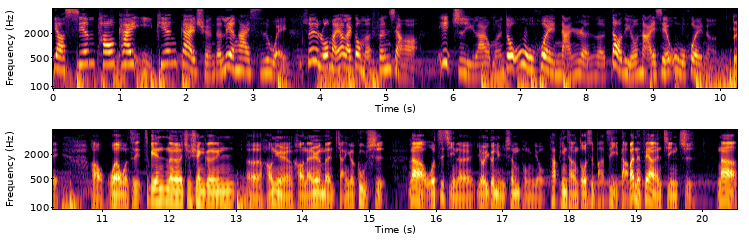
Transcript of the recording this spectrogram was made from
要先抛开以偏概全的恋爱思维。所以罗马要来跟我们分享啊，一直以来我们都误会男人了，到底有哪一些误会呢？对，好，我我这这边呢，就先跟呃好女人、好男人们讲一个故事。那我自己呢，有一个女生朋友，她平常都是把自己打扮得非常的精致，那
